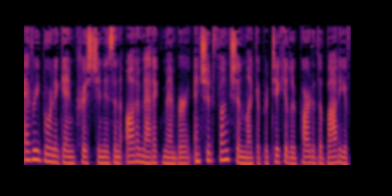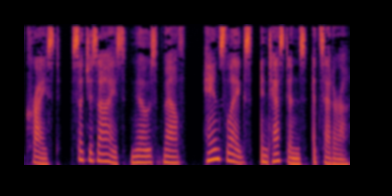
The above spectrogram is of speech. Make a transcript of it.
Every born again Christian is an automatic member and should function like a particular part of the body of Christ, such as eyes, nose, mouth, hands, legs, intestines, etc.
